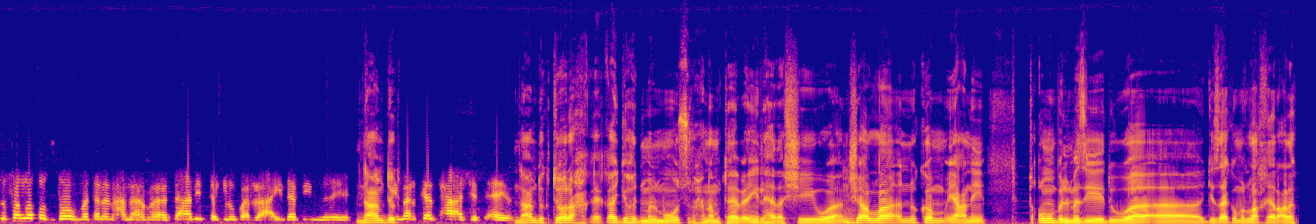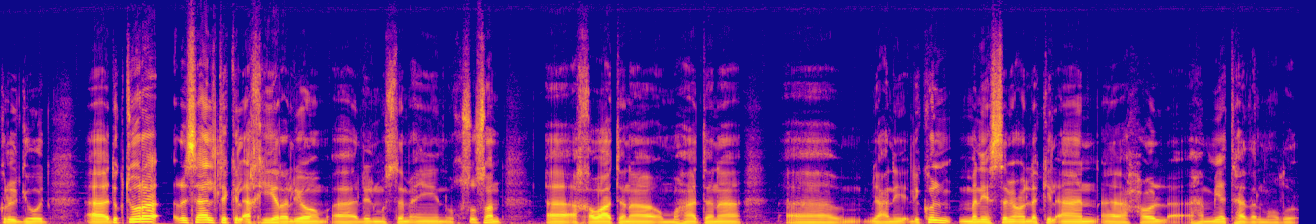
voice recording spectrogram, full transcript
تسلط الضوء مثلا على هذه التجربه الرائدة في نعم في دك... مركز حاشد أيوه. نعم دكتورة حقيقة جهد ملموس ونحن متابعين لهذا الشيء وإن شاء الله أنكم يعني تقومون بالمزيد وجزاكم الله خير على كل الجهود. آه، دكتورة رسالتك الأخيرة اليوم آه، للمستمعين وخصوصا آه، أخواتنا أمهاتنا آه، يعني لكل من يستمعون لك الآن آه، حول أهمية هذا الموضوع.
